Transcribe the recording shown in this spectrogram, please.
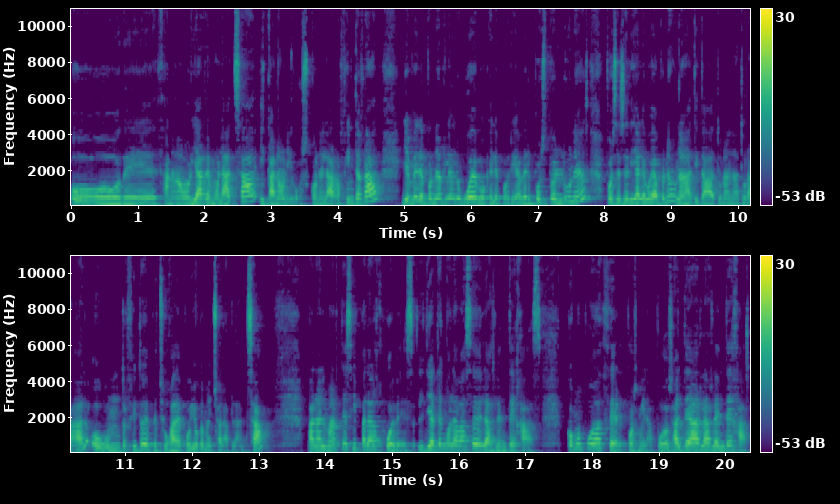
o de zanahoria, remolacha y canónigos, con el arroz integral. Y en vez de ponerle el huevo que le podría haber puesto el lunes, pues ese día le voy a poner una latita de atún natural o un trocito de pechuga de pollo que me he hecho a la plancha. Para el martes y para el jueves ya tengo la base de las lentejas. ¿Cómo puedo hacer? Pues mira, puedo saltear las lentejas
